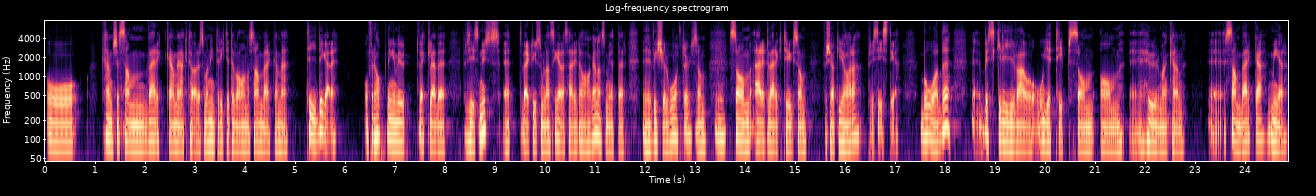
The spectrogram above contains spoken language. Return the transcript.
Och kanske samverka med aktörer som man inte riktigt är van att samverka med tidigare. Och förhoppningen vi utvecklade precis nyss ett verktyg som lanseras här i dagarna som heter eh, Visual Water som, mm. som är ett verktyg som försöker göra precis det. Både eh, beskriva och, och ge tips om, om eh, hur man kan samverka mer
